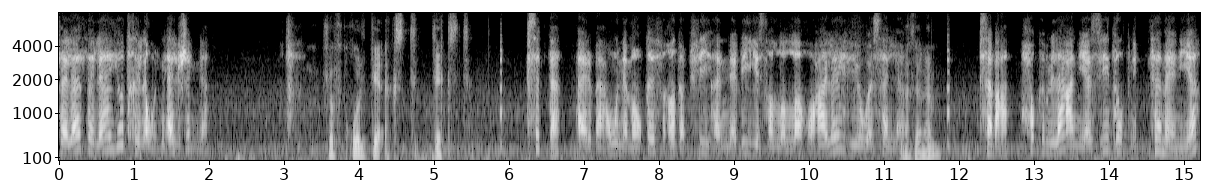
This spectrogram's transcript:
ثلاثة لا يدخلون الجنة. شوف تقول text text. ستة أربعون موقف غضب فيها النبي صلى الله عليه وسلم. مثلا؟ سبعة حكم لعن يزيد بن ثمانية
